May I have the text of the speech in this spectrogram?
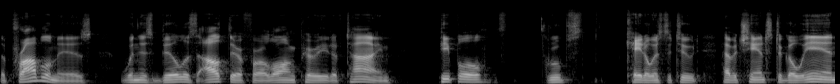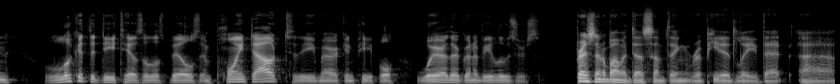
The problem is when this bill is out there for a long period of time, people, groups, Cato Institute have a chance to go in, look at the details of those bills, and point out to the American people where they're going to be losers. President Obama does something repeatedly that, uh,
